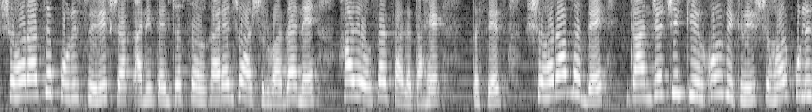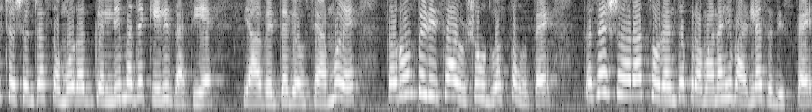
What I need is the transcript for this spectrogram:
शहराचे पोलीस निरीक्षक आणि त्यांच्या सहकाऱ्यांच्या आशीर्वादाने हा व्यवसाय चालत आहे. तसेच शहरामध्ये गांजाची किरकोळ विक्री शहर पोलीस स्टेशनच्या समोरच गल्लीमध्ये केली जाते या अवैध व्यवसायामुळे तरुण पिढीचे आयुष्य उद्ध्वस्त होत आहे तसेच शहरात चोऱ्यांचे प्रमाणही वाढल्याचं दिसतंय.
